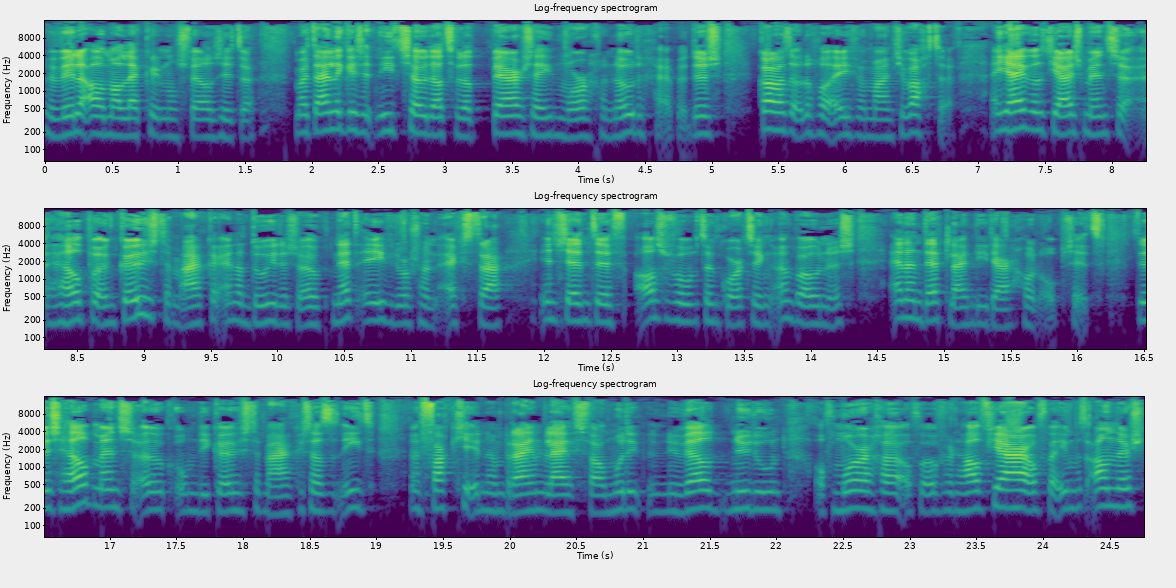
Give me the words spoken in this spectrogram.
We willen allemaal lekker in ons vel zitten. Maar uiteindelijk is het niet zo dat we dat per se morgen nodig hebben. Dus kan het ook nog wel even een maandje wachten. En jij wilt juist mensen helpen een keuze te maken. En dat doe je dus ook net even door zo'n extra incentive. Als bijvoorbeeld een korting, een bonus en een deadline die daar gewoon op zit. Dus help mensen ook om die keuze te maken. Zodat het niet een vakje in hun brein blijft van moet ik het nu wel nu doen. Of morgen of over een half jaar of bij iemand anders.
